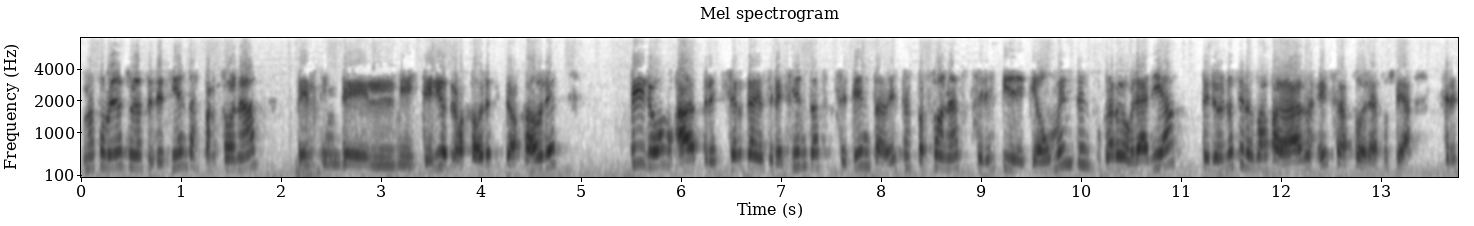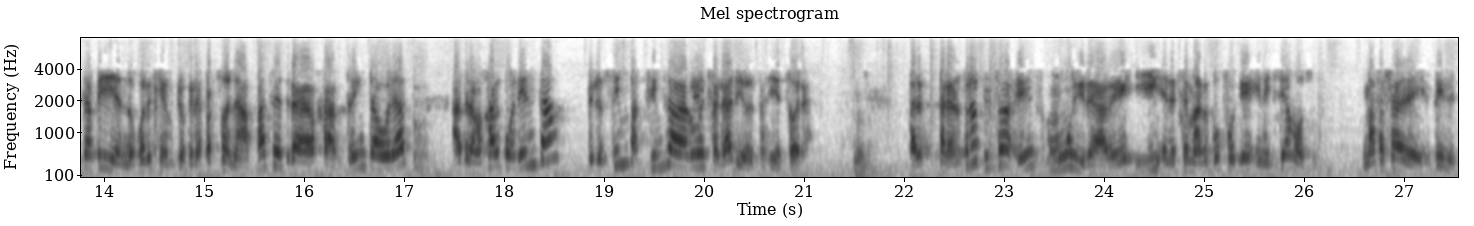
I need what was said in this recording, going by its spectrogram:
más o menos unas 700 personas del, del Ministerio, trabajadoras y trabajadores, pero a cerca de 370 de estas personas se les pide que aumenten su carga horaria, pero no se les va a pagar esas horas. O sea, se le está pidiendo, por ejemplo, que la persona pase de trabajar 30 horas a trabajar 40, pero sin, sin pagarle el salario de esas 10 horas. Para, nosotros eso es muy grave y en ese marco fue que iniciamos más allá de,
